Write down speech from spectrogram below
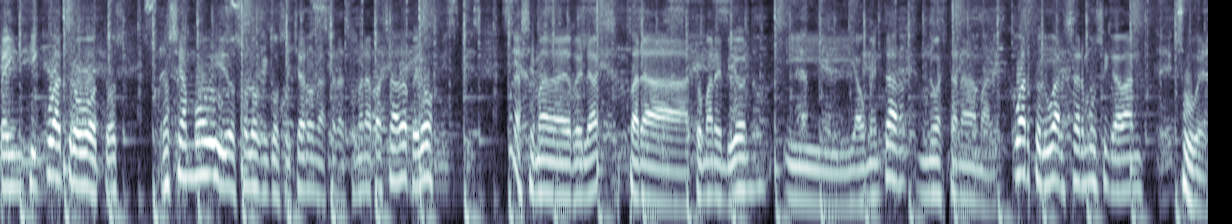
24 votos. No se han movido, son los que cosecharon hasta la semana pasada, pero una semana de relax para tomar envión y aumentar no está nada mal. Cuarto lugar, Ser Música Van, sube.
